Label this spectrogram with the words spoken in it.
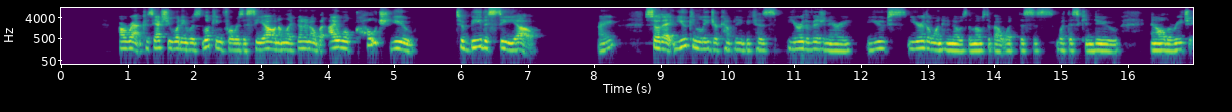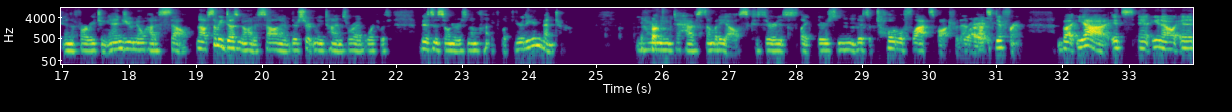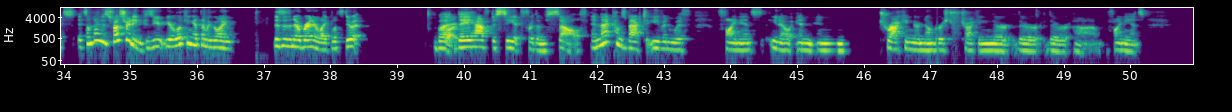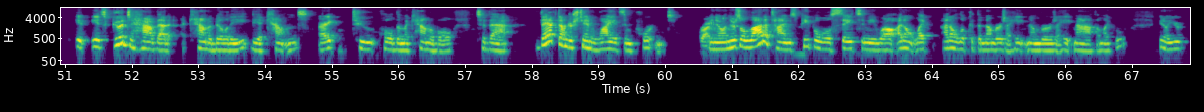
around because actually what he was looking for was a ceo and i'm like no no no but i will coach you to be the ceo right? So that you can lead your company because you're the visionary. You you're the one who knows the most about what this is what this can do and all the reach and the far reaching and you know how to sell. Now if somebody doesn't know how to sell and I've, there's certainly times where i've worked with business owners and i'm like look you're the inventor. You need to have somebody else because there is like there's there's a total flat spot for that right. that's different. But yeah it's eh, you know and it's it's sometimes it's frustrating because you, you're looking at them and going this is a no-brainer like let's do it. But right. they have to see it for themselves. And that comes back to even with finance you know and and tracking their numbers, tracking their their their uh, finance. It, it's good to have that accountability, the accountant, right, to hold them accountable to that. They have to understand why it's important. Right. You know, and there's a lot of times people will say to me, "Well, I don't like, I don't look at the numbers. I hate numbers. I hate math." I'm like, well, you know, you're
